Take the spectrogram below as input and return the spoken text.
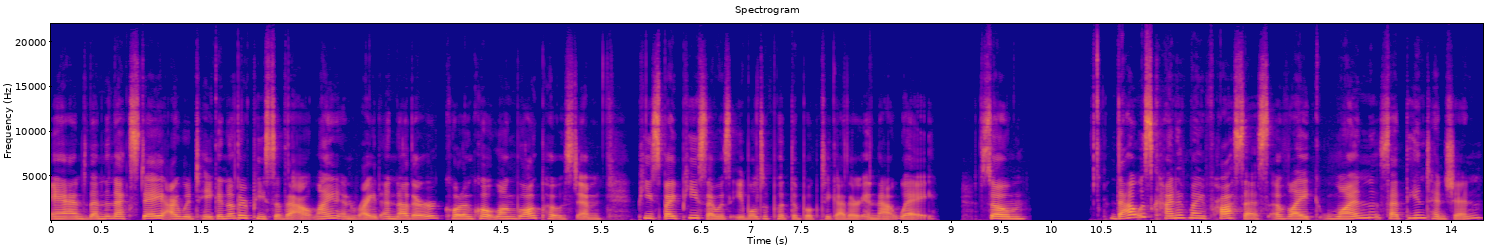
And then the next day, I would take another piece of the outline and write another quote unquote long blog post. And piece by piece, I was able to put the book together in that way. So that was kind of my process of like one, set the intention,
